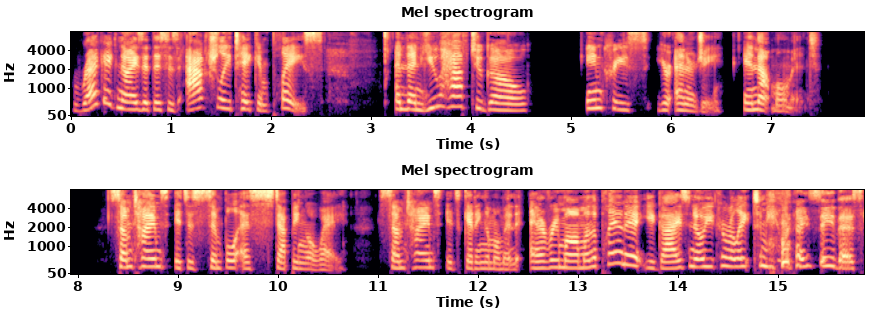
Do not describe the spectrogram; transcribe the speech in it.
recognize that this is actually taken place. And then you have to go increase your energy in that moment. Sometimes it's as simple as stepping away. Sometimes it's getting a moment. Every mom on the planet, you guys know you can relate to me when I say this.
